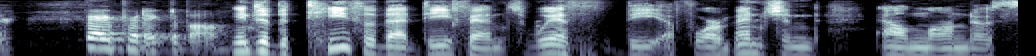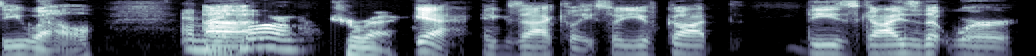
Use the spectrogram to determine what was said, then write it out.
Right. Very predictable. into the teeth of that defense with the aforementioned Almondo Sewell. And Mike Uh, Moore. Correct. Yeah, exactly. So you've got these guys that were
